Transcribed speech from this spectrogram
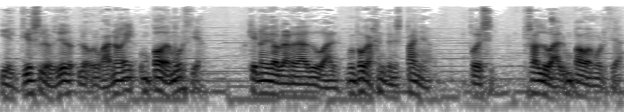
Y el tío se los dio, lo ganó él, un pavo de Murcia. ¿Quién ha oído hablar de Al Dual? Muy poca gente en España. Pues, pues Al Dual, un pavo de Murcia.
